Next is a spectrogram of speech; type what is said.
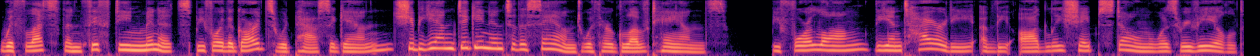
With less than fifteen minutes before the guards would pass again, she began digging into the sand with her gloved hands. Before long, the entirety of the oddly shaped stone was revealed.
